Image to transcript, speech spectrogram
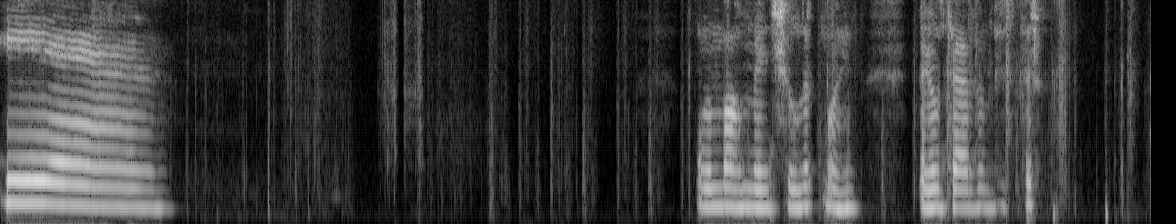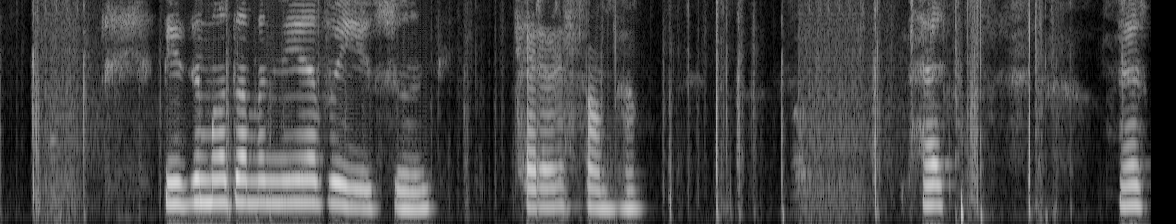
Yeah. Oğlum bakın beni çıldırtmayın. Benim tarzım pistir. Bizim adamı niye yapıyorsun? Terörist sandım. Her her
